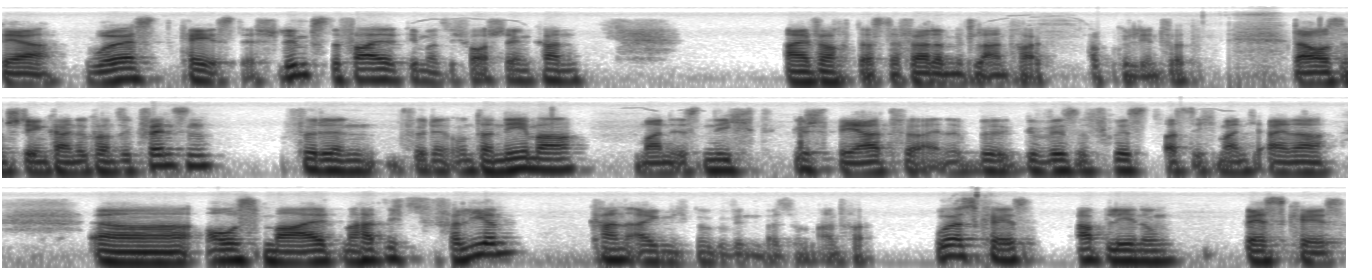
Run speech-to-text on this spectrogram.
der Worst Case, der schlimmste Fall, den man sich vorstellen kann. Einfach, dass der Fördermittelantrag abgelehnt wird. Daraus entstehen keine Konsequenzen für den, für den Unternehmer. Man ist nicht gesperrt für eine gewisse Frist, was sich manch einer äh, ausmalt. Man hat nichts zu verlieren, kann eigentlich nur gewinnen bei so einem Antrag. Worst Case, Ablehnung. Best Case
